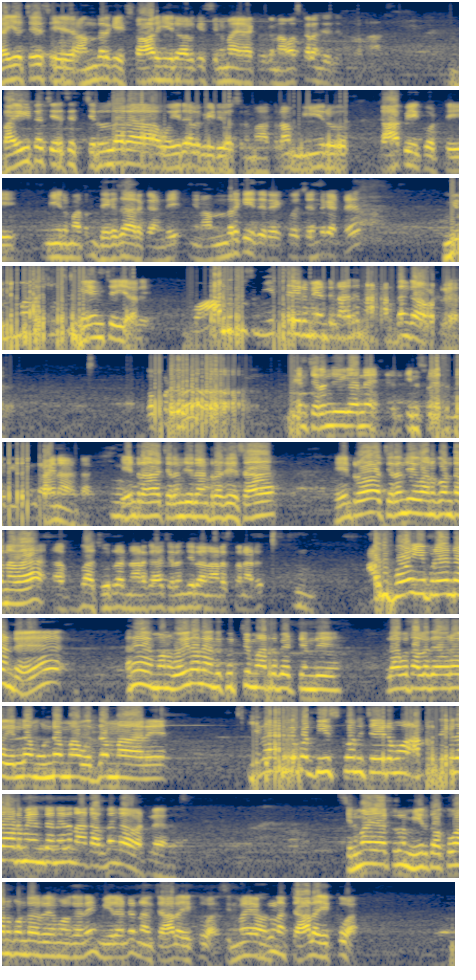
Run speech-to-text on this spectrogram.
దయచేసి అందరికి స్టార్ హీరోలకి సినిమా యాక్టర్కి నమస్కారం చేసి బయట చేసే చిల్లర వైరల్ వీడియోస్ని మాత్రం మీరు కాపీ కొట్టి మీరు మాత్రం దిగజారకండి. నేను అందరికీ ఇది రిక్వెస్ట్. ఎందుకంటే మిమ్మల్ని చూసి మేం చెయ్యాలి. వాళ్ళని చూసి మీరు చేయడం ఏంటి అనేది నాకు అర్థం కావట్లేదు. ఇప్పుడు నేను చిరంజీవి గారిని ఇన్స్పిరేషన్ తీసుకుంటే ఆయన అంట. ఏంట్రా చిరంజీవి అంటారా చేసా ఏంట్రో చిరంజీవి అనుకుంటున్నావా? అబ్బా చూడరా నాడక చిరంజీవిలా నడుస్తున్నాడు. అది పోయి ఇప్పుడు ఏంటంటే అరే మన వైరాలు ఎందుకు కుర్చీ మాట పెట్టింది? లేకపోతే అల్లది ఎవరో వెళ్ళాము ఉండమ్మా వద్దమ్మా అని. ఇలాంటివి కూడా తీసుకొని చేయడము అంత దిగజాడడం ఏంటనేది నాకు అర్థం కావట్లేదు. సినిమా యాక్టర్లు మీరు తక్కువ అనుకుంటారేమో కానీ మీరంటే నాకు చాలా ఎక్కువ. సినిమా యాక్టర్లు నాకు చాలా ఎక్కువ.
